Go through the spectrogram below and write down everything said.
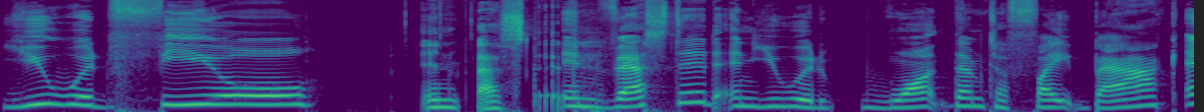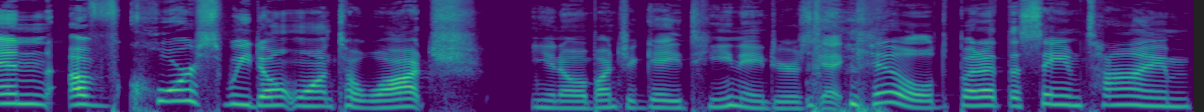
you would feel invested. invested and you would want them to fight back. And of course, we don't want to watch you know, a bunch of gay teenagers get killed, but at the same time,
